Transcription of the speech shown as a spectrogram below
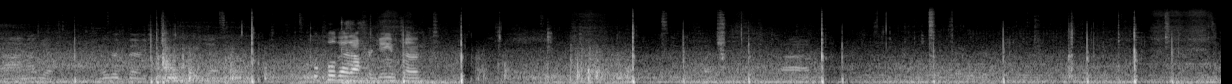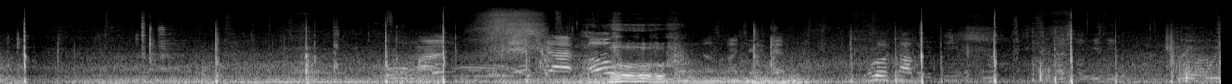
Nah, not yet. No Rick Barry style. We'll pull that off for game time. Oh my. Damn shot. Oh! That's my turn again. We'll go top of the key. That's so easy. Three point.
